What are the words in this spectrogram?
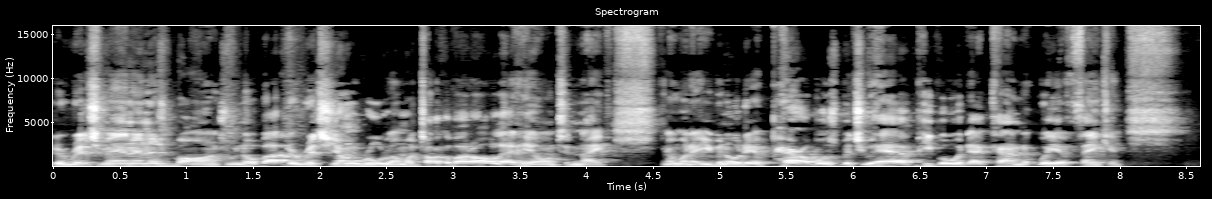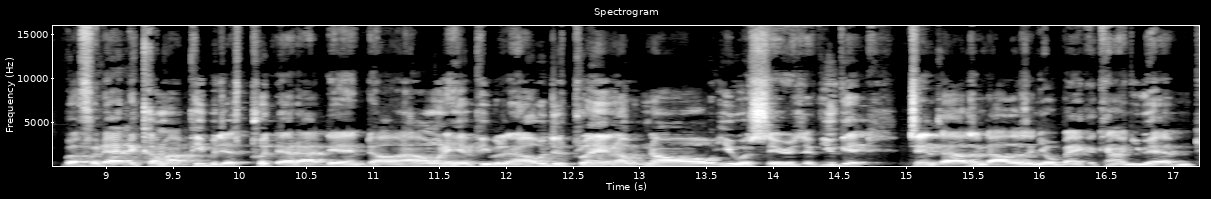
the rich man and his barns. We know about the rich young ruler. I'm going to talk about all that here on tonight. And when I, even though they're parables, but you have people with that kind of way of thinking. But for that to come out, people just put that out there. And uh, I don't want to hear people say, I was just playing. I, no, you were serious. If you get $10,000 in your bank account, you haven't,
